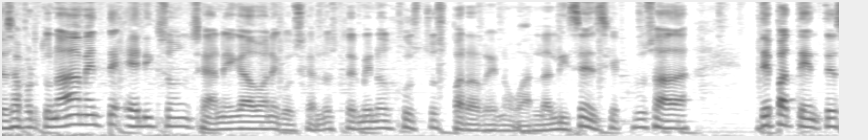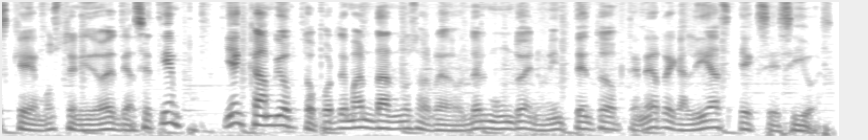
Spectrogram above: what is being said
Desafortunadamente, Ericsson se ha negado a negociar los términos justos para renovar la licencia cruzada de patentes que hemos tenido desde hace tiempo y en cambio optó por demandarnos alrededor del mundo en un intento de obtener regalías excesivas.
